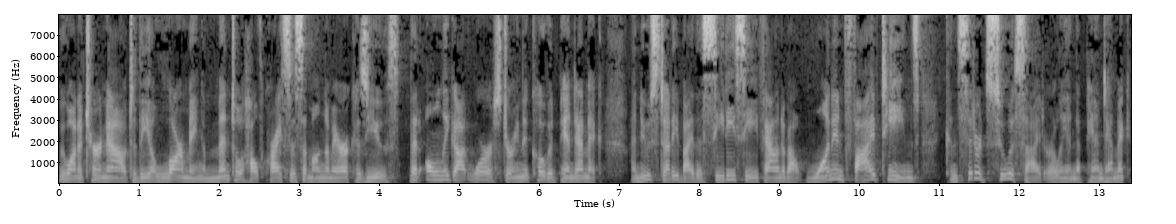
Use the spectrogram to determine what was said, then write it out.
We want to turn now to the alarming mental health crisis among America's youth that only got worse during the COVID pandemic. A new study by the CDC found about one in five teens considered suicide early in the pandemic.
